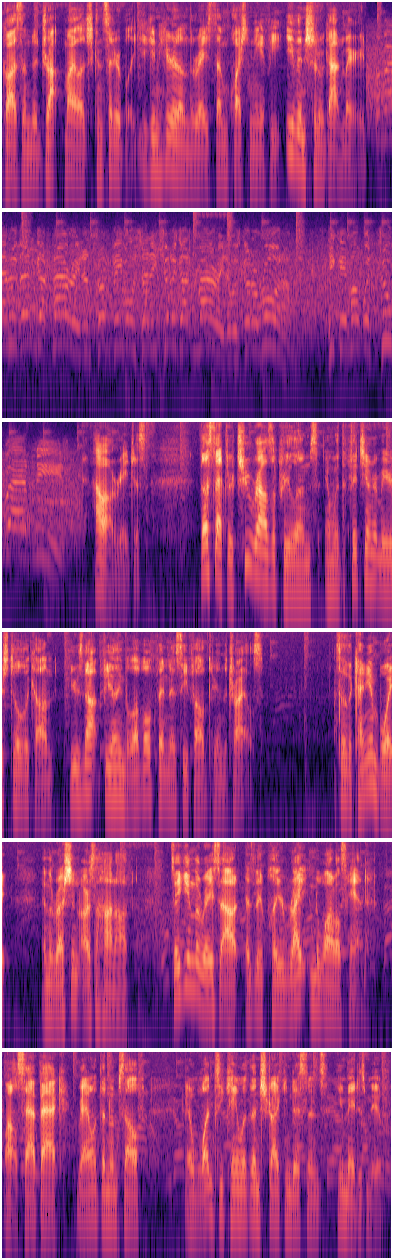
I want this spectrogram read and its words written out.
caused him to drop mileage considerably. You can hear it on the race, them questioning if he even should have gotten married. The man who then got married, and some people said he should have gotten married. It was going to ruin him. He came up with two bad knees. How outrageous. Thus, after two rounds of prelims, and with the 1500 meters still to come, he was not feeling the level of fitness he felt during the trials. So the Kenyan Boit and the Russian Arzhanov taking the race out as they played right into Wottle's hand. Wottle sat back, ran within himself, and once he came within striking distance, he made his move.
